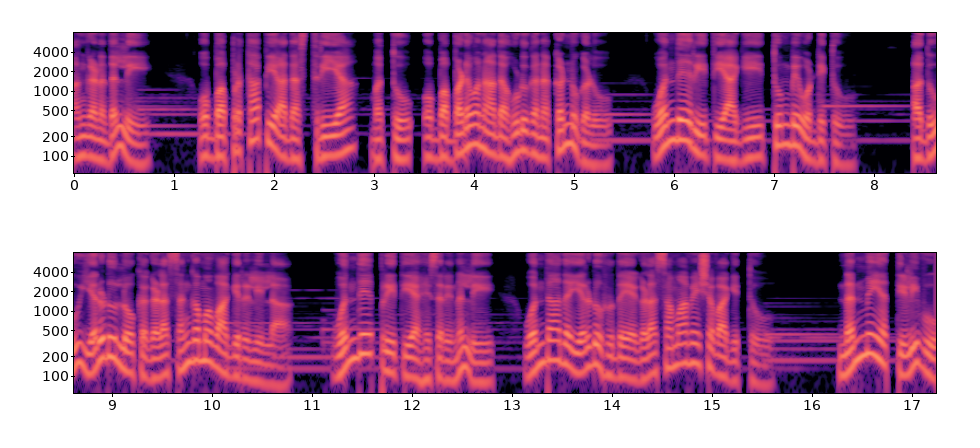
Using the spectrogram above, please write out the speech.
ಅಂಗಣದಲ್ಲಿ ಒಬ್ಬ ಪ್ರತಾಪಿಯಾದ ಸ್ತ್ರೀಯ ಮತ್ತು ಒಬ್ಬ ಬಡವನಾದ ಹುಡುಗನ ಕಣ್ಣುಗಳು ಒಂದೇ ರೀತಿಯಾಗಿ ತುಂಬಿ ಒಡ್ಡಿತು. ಅದು ಎರಡು ಲೋಕಗಳ ಸಂಗಮವಾಗಿರಲಿಲ್ಲ. ಒಂದೇ ಪ್ರೀತಿಯ ಹೆಸರಿನಲ್ಲಿ ಒಂದಾದ ಎರಡು ಹೃದಯಗಳ ಸಮಾವೇಶವಾಗಿತ್ತು. ನನ್ಮೆಯ ತಿಳಿವು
